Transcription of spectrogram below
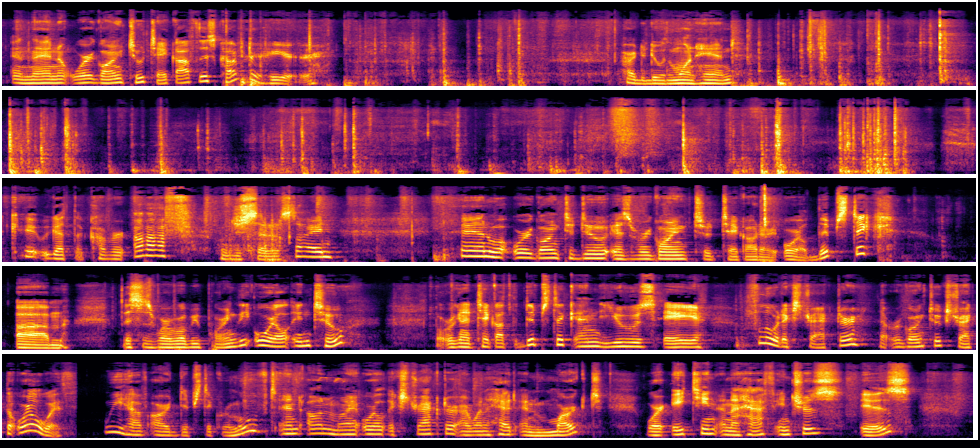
And then we're going to take off this cover here. Hard to do with one hand. Okay, we got the cover off. We'll just set it aside. And what we're going to do is we're going to take out our oil dipstick. Um, this is where we'll be pouring the oil into. But we're going to take out the dipstick and use a fluid extractor that we're going to extract the oil with. We have our dipstick removed and on my oil extractor I went ahead and marked where 18 and a half inches is.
